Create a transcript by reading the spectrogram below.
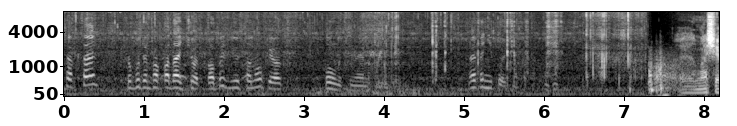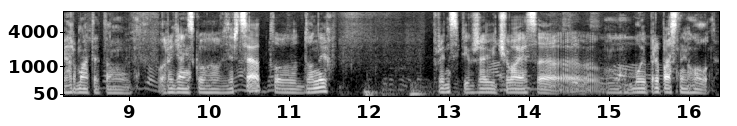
Вся в цель, что будем попадать четко. Обидві установки вот полностью, наверное, Но это не точно. Е, Наші гармати там радянського взірця, то до них, в принципі, вже відчувається е, боєприпасний голод.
